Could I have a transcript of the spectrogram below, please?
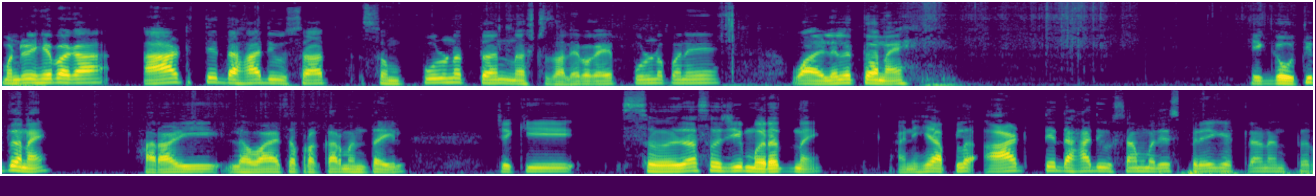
मंडळी हे बघा आठ ते दहा दिवसात संपूर्ण तण नष्ट झाले बघा हे पूर्णपणे वाळलेलं तण आहे. हे गवती तण आहे. हराळी लवाळ्याचा प्रकार म्हणता येईल जे की सहजासहजी मरत नाही. आणि हे आपलं आठ ते दहा दिवसांमध्ये स्प्रे घेतल्यानंतर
